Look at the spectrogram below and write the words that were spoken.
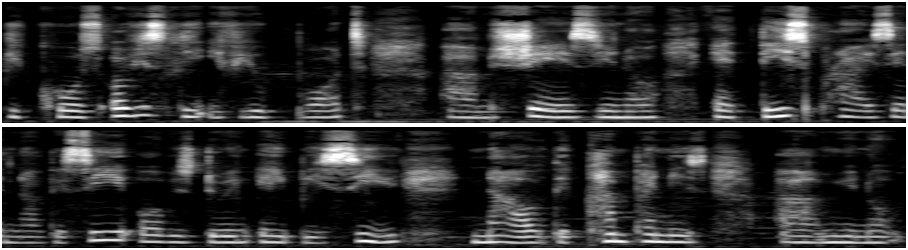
because obviously if you bought um, shares you know at this price and now the ceo is doing abc now the company's um, you know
